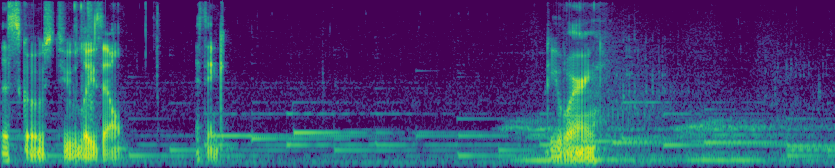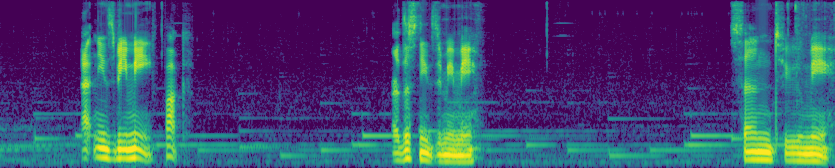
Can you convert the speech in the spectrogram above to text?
This goes to Lae'zel, you wearing? That needs to be me. Fuck. Or this needs to be me. Send to me.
